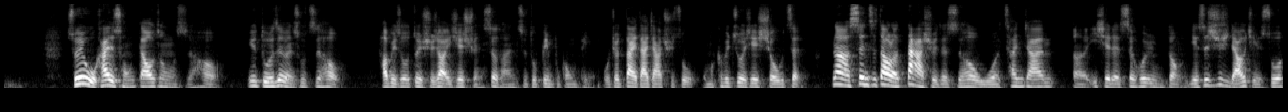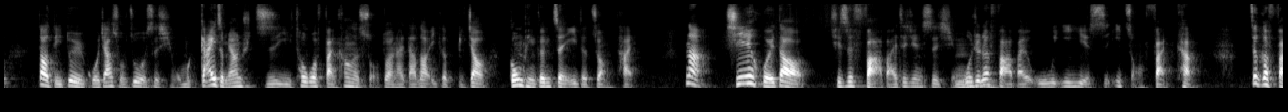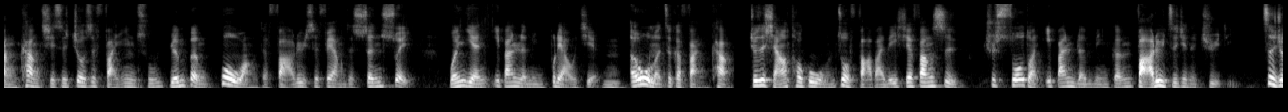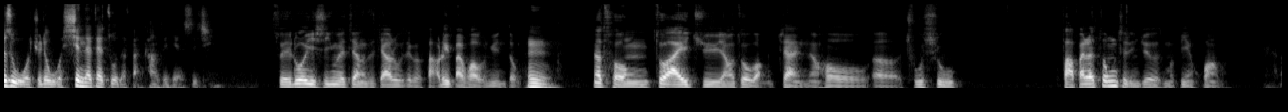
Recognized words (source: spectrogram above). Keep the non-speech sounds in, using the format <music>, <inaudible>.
所以我开始从高中的时候，因为读了这本书之后，好比说对学校一些选社团制度并不公平，我就带大家去做，我们可不可以做一些修正？那甚至到了大学的时候，我参加呃一些的社会运动，也是去了解说，到底对于国家所做的事情，我们该怎么样去质疑，透过反抗的手段来达到一个比较公平跟正义的状态。那接回到。其实法白这件事情，我觉得法白无疑也是一种反抗。嗯、这个反抗其实就是反映出原本过往的法律是非常的深邃，文言一般人民不了解。嗯，而我们这个反抗就是想要透过我们做法白的一些方式，去缩短一般人民跟法律之间的距离。这就是我觉得我现在在做的反抗这件事情。所以洛伊是因为这样子加入这个法律白话文运动。嗯，那从做 IG，然后做网站，然后呃出书，法白的宗旨，你觉得有什么变化吗？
